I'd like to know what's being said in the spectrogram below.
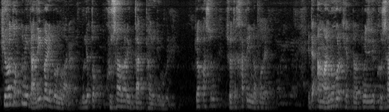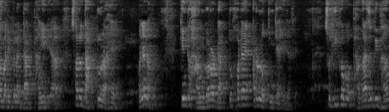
সিহঁতক তুমি গালি পাৰিব নোৱাৰা। বোলে তোক ঘোচা মাৰি দাঁত ভাঙি দিম বুলি। কিয় কোৱাচোন? সিহঁতে খাতি নকৰে। এতিয়া মানুহৰ ক্ষেত্ৰত তুমি যদি ঘোচা মাৰি পেলাই দাঁত ভাঙি দিয়া চাৰ দাঁতটো নাহে হয়নে নহয়? কিন্তু হাংগৰৰ দাঁতটো সদায় আৰু নতুনকৈ আহি থাকে। চ' সি ক'ব ভাঙা যদি ভাং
